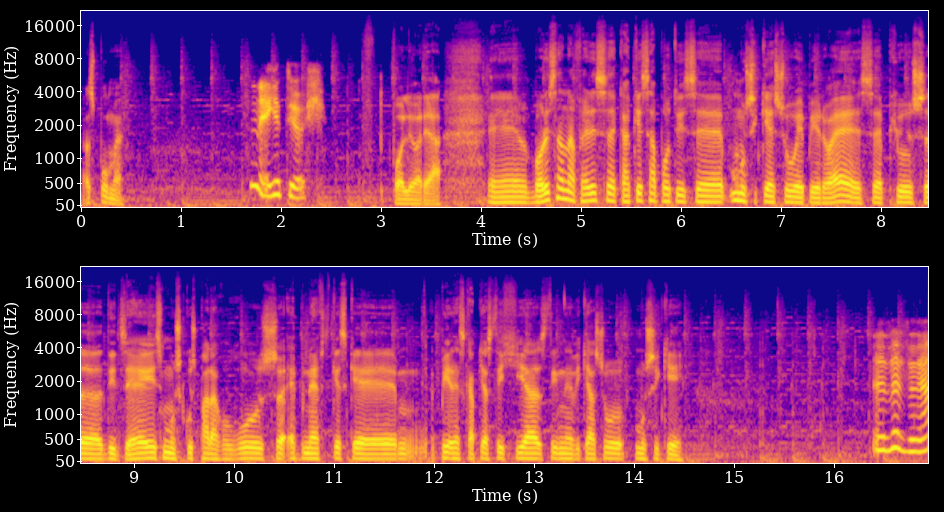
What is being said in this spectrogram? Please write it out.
ας πούμε; Ναι, γιατί όχι. Πολύ ωραία. Ε, μπορείς να αναφέρεις ε, κάποιες από τις ε, μουσικές σου επιρροές, ε, ποιους ε, DJs, μουσικούς παραγωγούς εμπνεύστηκες και ε, πήρες κάποια στοιχεία στην ε, δικιά σου μουσική; Ε, βέβαια,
